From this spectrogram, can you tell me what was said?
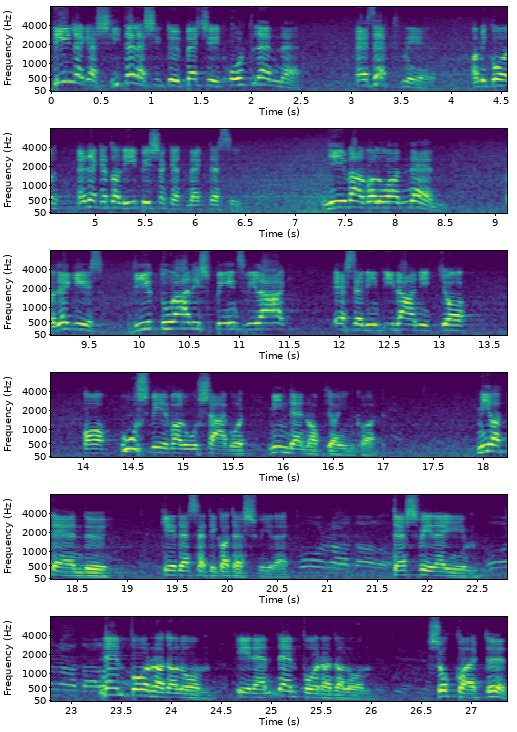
Tényleges hitelesítő pecsét ott lenne ezeknél, amikor ezeket a lépéseket megteszik? Nyilvánvalóan nem. Az egész virtuális pénzvilág e szerint irányítja a húsvérvalóságot, mindennapjainkat. Mi a teendő? Kérdezhetik a testvérek. Forradalom. Testvéreim, Forradalom. nem forradalom, kérem, nem forradalom. Sokkal több.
